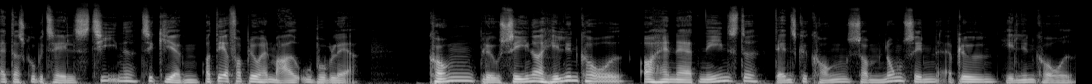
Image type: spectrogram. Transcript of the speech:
at der skulle betales tiende til kirken, og derfor blev han meget upopulær. Kongen blev senere helgenkåret, og han er den eneste danske konge, som nogensinde er blevet helgenkåret.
